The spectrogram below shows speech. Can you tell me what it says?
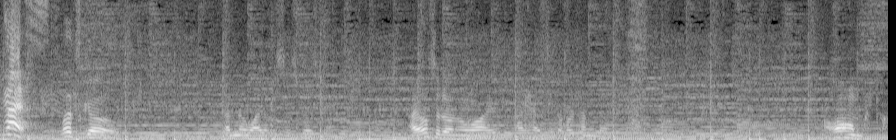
Yes! Let's go! I don't know why that was so stressful. I also don't know why I had such a hard time with that. Oh my god.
